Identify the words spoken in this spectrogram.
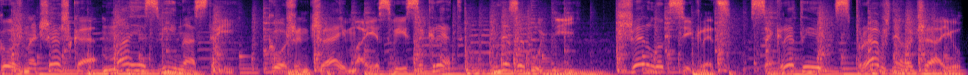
Кожна чашка має свій настрій, кожен чай має свій секрет. Незабутній. Sherlock Secrets. Секрети справжнього чаю.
